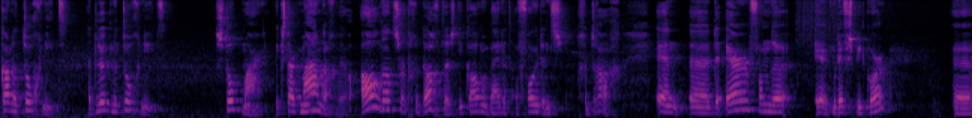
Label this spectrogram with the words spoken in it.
kan het toch niet. Het lukt me toch niet. Stop maar. Ik start maandag wel. Al dat soort gedachten die komen bij dat avoidance gedrag. En uh, de R van de. Eh, ik moet even spieken hoor. Uh,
